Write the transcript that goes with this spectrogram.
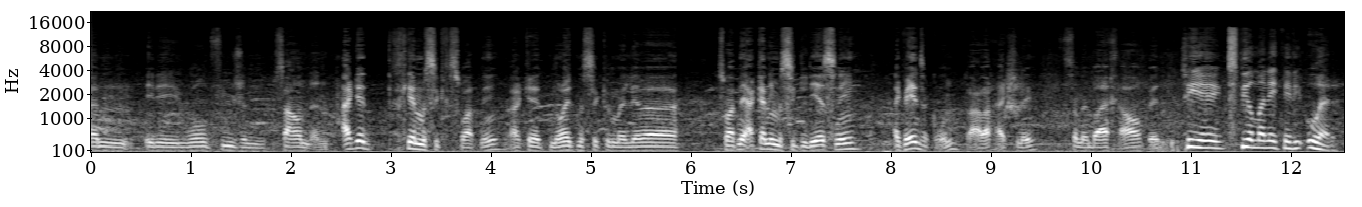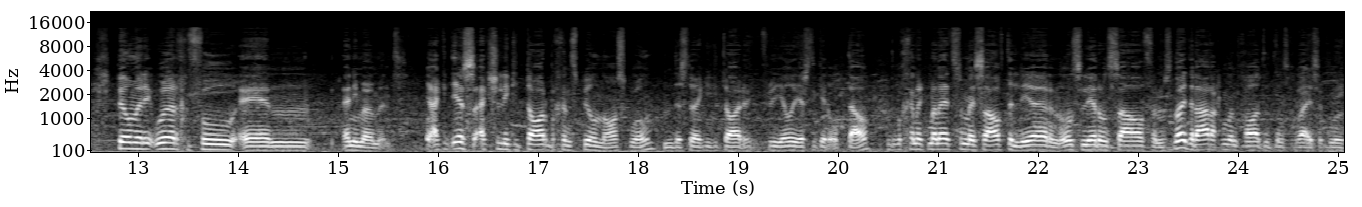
in hierdie world fusion sound in. Ek het geen musiek geswat nie. Ek het nooit musiek in my lewe swat nie. Ek kan nie musiek lees nie. Ek wens ek kon, regtig actually. Sou my baie gehelp het. So jy speel maar net met die oor. Speel met die oor gevoel en in die moment. Ja, ek het eers actually gitaar begin speel na skool. Dis toe ek die gitaar vir die heel eerste keer optel. Toe begin ek maar net vir myself te leer en ons leer onsself en ons nooit regtig iemand gehad het ons gewys het nie.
